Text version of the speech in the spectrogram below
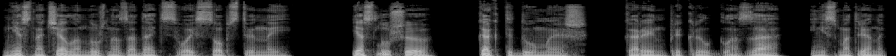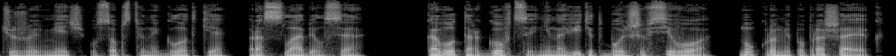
мне сначала нужно задать свой собственный. Я слушаю. Как ты думаешь? Карин прикрыл глаза и, несмотря на чужой меч у собственной глотки, расслабился. Кого торговцы ненавидят больше всего? Ну, кроме попрошаек.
